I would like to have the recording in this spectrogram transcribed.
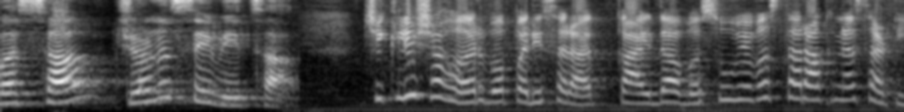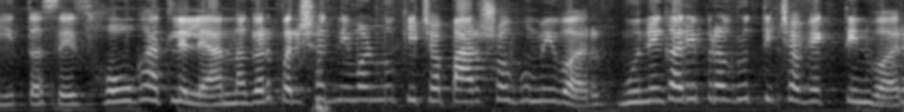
वसा जनसेवेचा. चिखली शहर व परिसरात कायदा व सुव्यवस्था राखण्यासाठी तसेच होऊ घातलेल्या नगर परिषद निवडणुकीच्या पार्श्वभूमीवर गुन्हेगारी प्रवृत्तीच्या व्यक्तींवर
